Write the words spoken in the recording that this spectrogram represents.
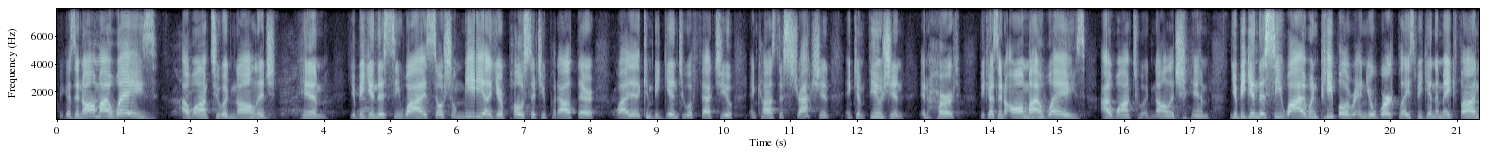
because in all my ways, I want to acknowledge Him. You begin to see why social media, your posts that you put out there, why it can begin to affect you and cause distraction and confusion and hurt. Because in all my ways, I want to acknowledge him. You begin to see why when people in your workplace begin to make fun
